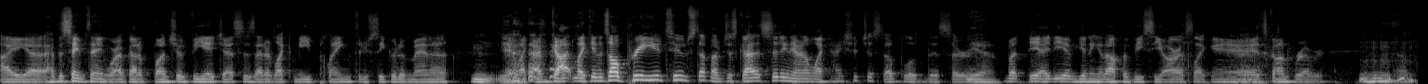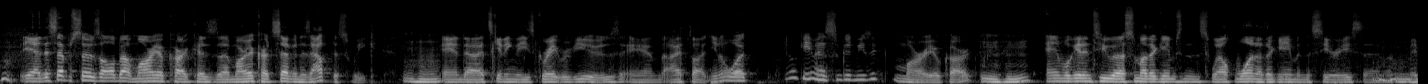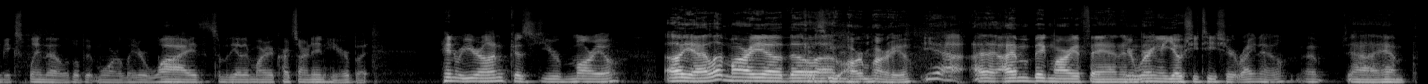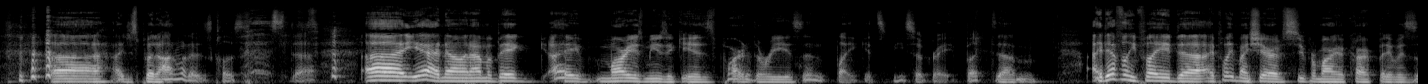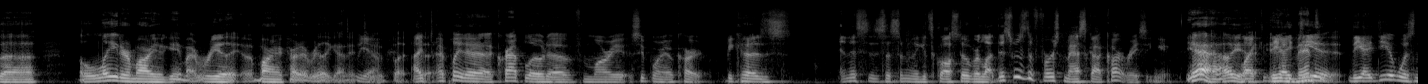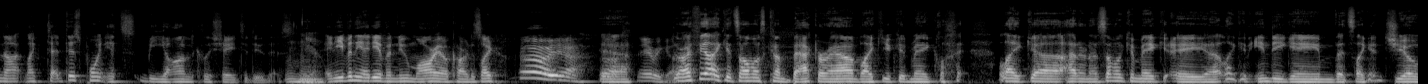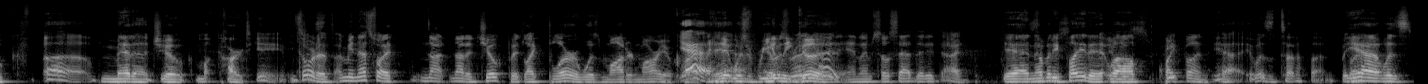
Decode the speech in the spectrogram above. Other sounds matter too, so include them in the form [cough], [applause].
I uh, have the same thing where I've got a bunch of VHSs that are like me playing through Secret of Mana. Mm, yeah. And, like I've got like and it's all pre YouTube stuff. I've just got it sitting there and I'm like I should just upload this or Yeah. But the idea of getting it off of VCR, it's like eh, it's gone forever. [laughs] Um, yeah, this episode is all about Mario Kart because uh, Mario Kart Seven is out this week, and uh, it's getting these great reviews. And I thought, you know what, you know, game has some good music, Mario Kart. mm-hmm. And we'll get into uh, some other games in this. Well, one other game in the series, and maybe explain that a little bit more later. Why some of the other Mario Karts aren't in here, but Henry, you're on because you're Mario. Oh yeah, I love Mario though. Because um, you are Mario. yeah, I, I'm a big Mario fan. And You're wearing a Yoshi T-shirt right now. Uh, yeah, I am. [laughs] uh, I just put on what was closest. Uh, uh, yeah, no, and I'm a big. I Mario's music is part of the reason. Like it's he's so great. But um, I definitely played. Uh, I played my share of Super Mario Kart, but it was uh, a later Mario game. I really Mario Kart. I really got into. Yeah, but I, I played a crap load of Mario Super Mario Kart because, and this is something that gets glossed over a lot. This was the first mascot kart racing game. yeah, oh yeah, like the idea it. the idea was not like t- at this point it's beyond cliche to do this Mm-hmm. and even the idea of a new mario kart is like oh yeah Oh, Yeah. there we go I feel like it's almost come back around. Like you could make, [laughs] like uh, I don't know, someone can make a uh, like an indie game that's like a joke, uh, meta joke kart game. Sort of i mean that's what i not not a joke but like blur was modern mario kart Yeah, and yeah. it was It was really, really good, good. and i'm so sad that it died Yeah, nobody played it. it well, was quite fun yeah, it was a ton of fun. But Right. yeah, it was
